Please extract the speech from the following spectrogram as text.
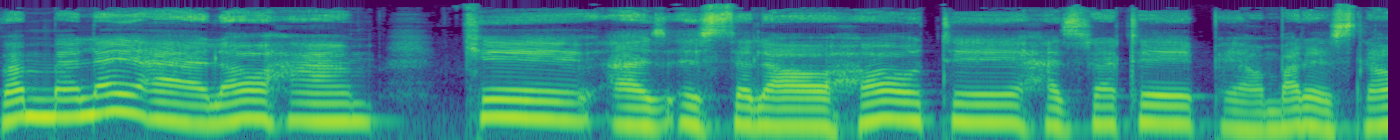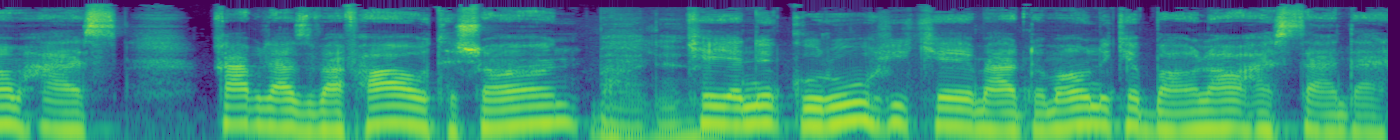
و ملع اعلا هم که از اصطلاحات حضرت پیامبر اسلام هست قبل از وفاتشان بله. که یعنی گروهی که مردمانی که بالا هستند در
